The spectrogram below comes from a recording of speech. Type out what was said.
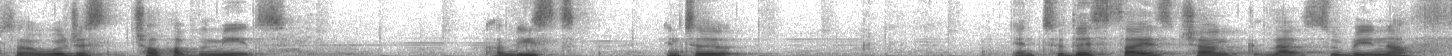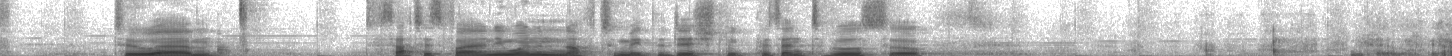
So we'll just chop up the meat, at least into into this size chunk. That should be enough to, um, satisfy anyone, enough to make the dish look presentable. So there we go.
